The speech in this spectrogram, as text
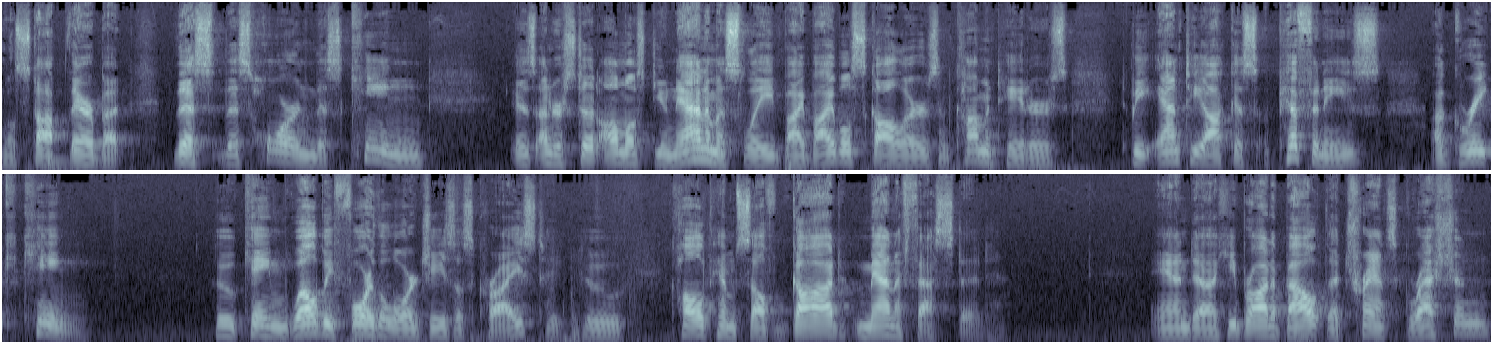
We'll stop there, but this, this horn, this king, is understood almost unanimously by Bible scholars and commentators to be Antiochus Epiphanes, a Greek king who came well before the Lord Jesus Christ, who called himself God manifested. And uh, he brought about the transgression,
